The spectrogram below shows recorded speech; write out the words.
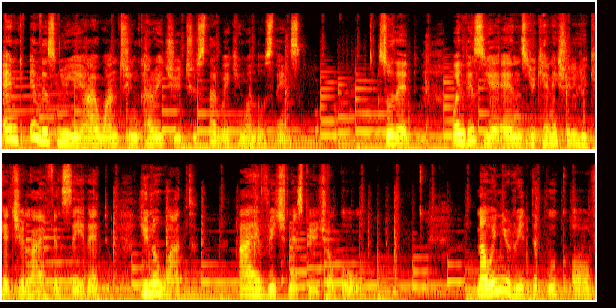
And in this new year, I want to encourage you to start working on those things so that when this year ends, you can actually look at your life and say that, you know what, I have reached my spiritual goal. Now, when you read the book of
